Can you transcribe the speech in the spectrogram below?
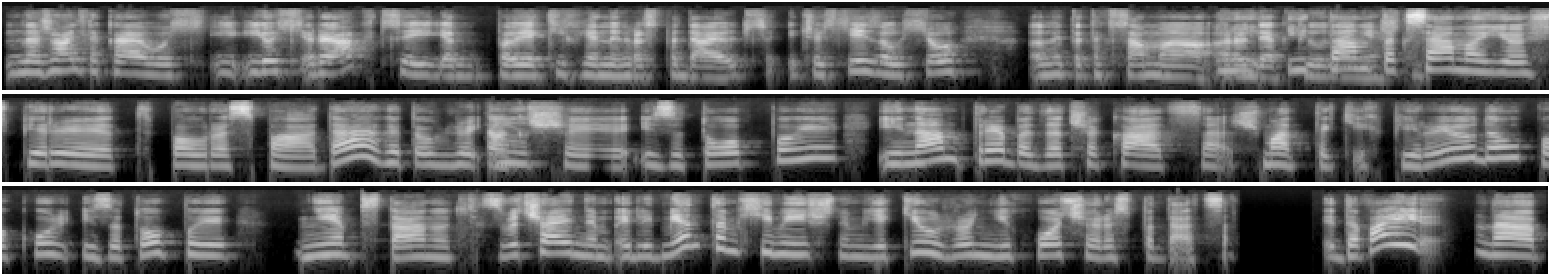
на жаль такая вось ёсць рэакцыі як па якіх яны распадаюцца. І часцей за ўсё гэта таксама радыактыў там таксама ёсць перыяд паўраспада гэта ўжо так. іншыя ізатопы. І нам трэба дачакацца шмат такіх перыядаў пакуль ізатопы не стануць звычайным элементам хімічным які ўжо не хоча распадацца. Давай на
